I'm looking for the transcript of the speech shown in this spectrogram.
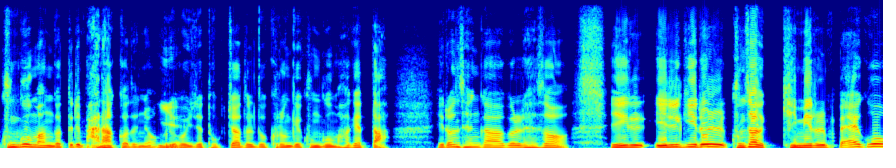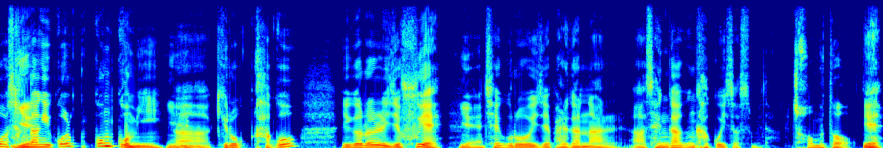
궁금한 것들이 많았거든요. 그리고 예. 이제 독자들도 그런 게 궁금하겠다 이런 생각을 해서 일, 일기를 군사 기밀을 빼고 상당히 꼴, 꼼꼼히 예. 아, 기록하고 이거를 이제 후에 예. 책으로 이제 발간할 아, 생각은 갖고 있었습니다. 처음부터 예.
